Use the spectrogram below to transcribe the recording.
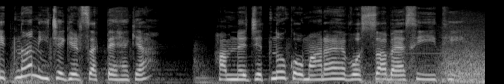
इतना नीचे गिर सकते हैं क्या? हमने जितनों को मारा है, वो सब ऐसी ही थी।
